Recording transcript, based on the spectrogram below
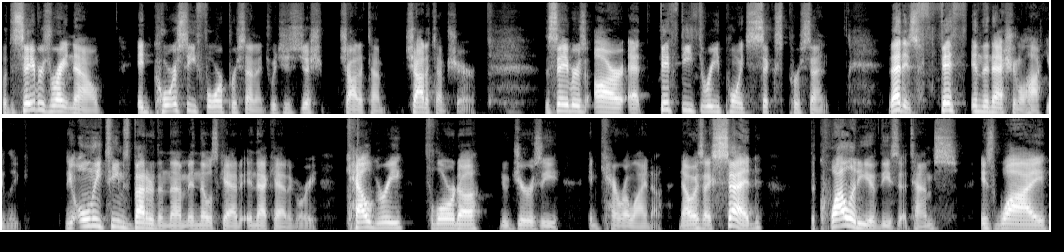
But the Sabres right now, in Corsi for percentage, which is just shot attempt shot attempt share, the Sabres are at 53.6%. That is fifth in the National Hockey League. The only teams better than them in those cat in that category. Calgary, Florida, New Jersey, and Carolina. Now, as I said, the quality of these attempts is why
